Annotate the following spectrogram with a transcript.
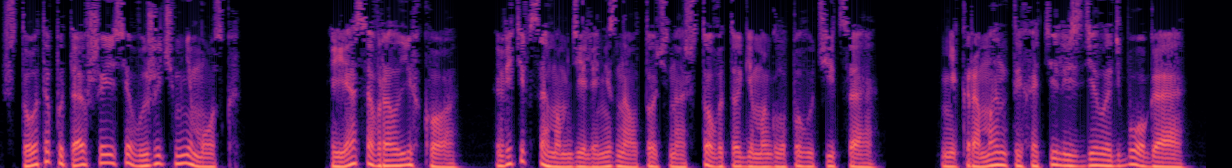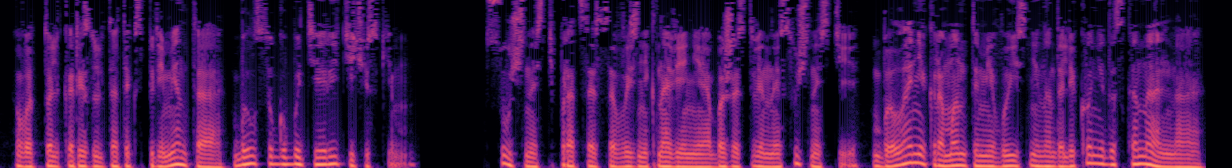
Что-то пытавшееся выжечь мне мозг. Я соврал легко, ведь и в самом деле не знал точно, что в итоге могло получиться. Некроманты хотели сделать Бога, вот только результат эксперимента был сугубо теоретическим. Сущность процесса возникновения божественной сущности была некромантами выяснена далеко недосконально,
